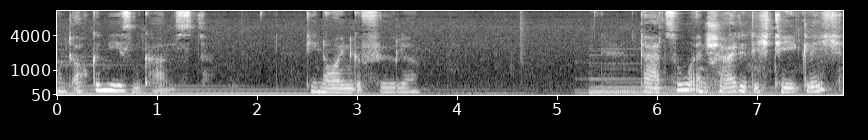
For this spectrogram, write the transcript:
und auch genießen kannst, die neuen Gefühle. Dazu entscheide dich täglich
